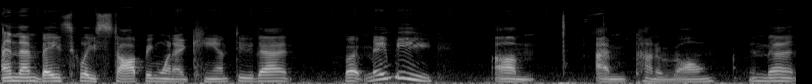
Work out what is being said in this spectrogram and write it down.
And then basically stopping when I can't do that. But maybe um, I'm kind of wrong in that.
